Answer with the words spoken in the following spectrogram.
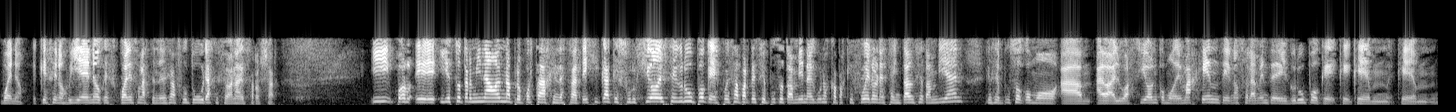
bueno, qué se nos viene o qué, cuáles son las tendencias futuras que se van a desarrollar. Y, por, eh, y, esto terminaba en una propuesta de agenda estratégica que surgió de ese grupo, que después aparte se puso también, algunos capaz que fueron a esa instancia también, que se puso como a, evaluación como de más gente, no solamente del grupo que, que, que, que,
